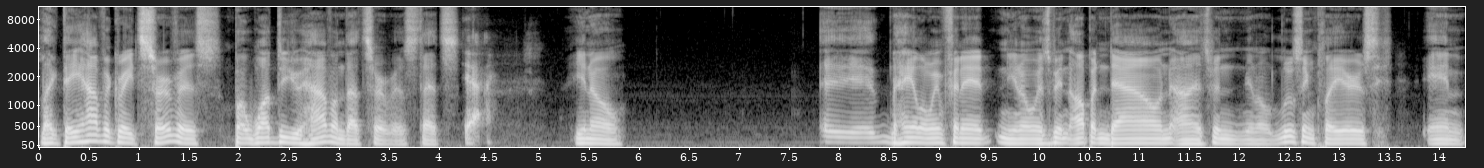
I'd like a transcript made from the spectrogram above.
like they have a great service but what do you have on that service that's yeah you know uh, halo infinite you know it's been up and down uh, it's been you know losing players and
